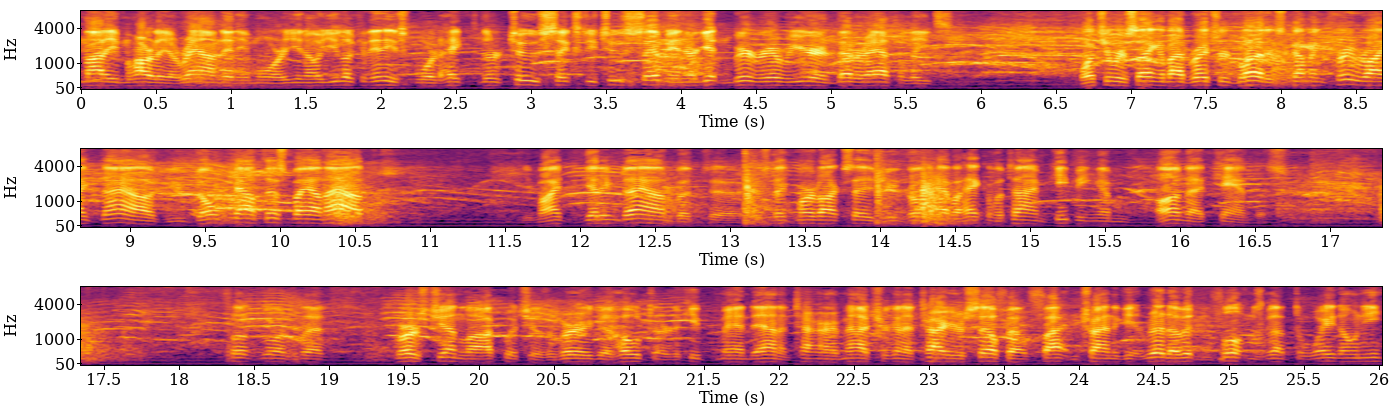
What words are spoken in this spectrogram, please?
not even hardly around anymore. You know, you look at any sport, hey, they're 260, 270, and they're getting bigger every year and better athletes. What you were saying about Richard Blood is coming true right now. If you don't count this man out, you might get him down, but uh, as Dick Murdoch says, you're going to have a heck of a time keeping him on that canvas. Foot going for that reverse chin lock, which is a very good hold there to keep the man down and tire him out. You're going to tire yourself out fighting, trying to get rid of it, and Fulton's got the weight on you.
